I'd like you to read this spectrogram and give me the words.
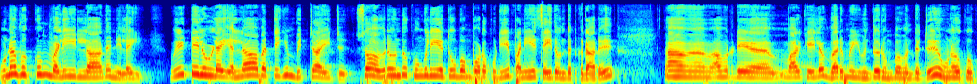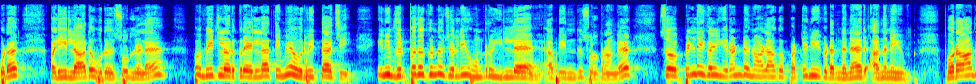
உணவுக்கும் வழி இல்லாத நிலை. வீட்டில் உள்ள எல்லாவற்றையும் விற்றாயிற்று. ஸோ அவர் வந்து குங்குலிய தூபம் போடக்கூடிய பணியை செய்து வந்திருக்கிறாரு. அவருடைய வாழ்க்கையில் வறுமை வந்து ரொம்ப வந்துட்டு உணவுக்கு கூட வழி இல்லாத ஒரு சூழ்நிலை. இப்போ வீட்டில் இருக்கிற எல்லாத்தையுமே அவர் வித்தாச்சு. இனி விற்பதுக்குன்னு சொல்லி ஒன்றும் இல்லை அப்படின்னு சொல்கிறாங்க ஸோ பிள்ளைகள் இரண்டு நாளாக பட்டினி கிடந்தனர். அதனை பொறாத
